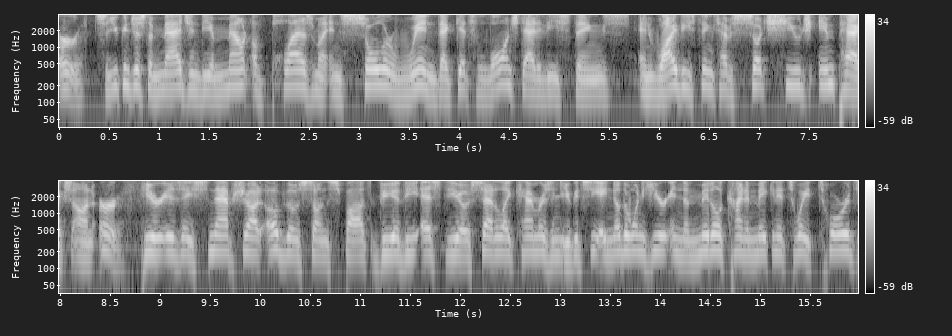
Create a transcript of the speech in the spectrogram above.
Earth. So you can just imagine the amount of plasma and solar wind that gets launched out of these things and why these things have such huge impacts on Earth. Here is a snapshot of those sunspots via the SDO satellite cameras and you can see another one here in the middle middle, kind of making its way towards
